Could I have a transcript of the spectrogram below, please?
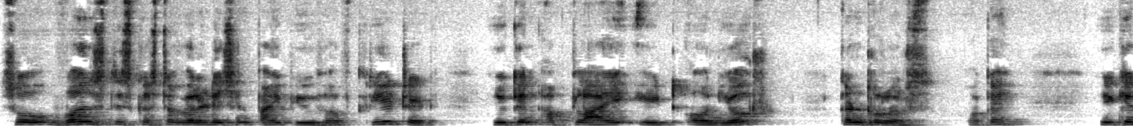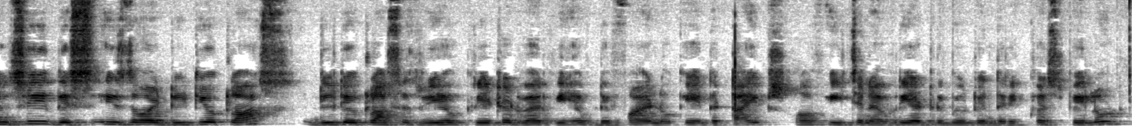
So once this custom validation pipe you have created you can apply it on your controllers okay you can see this is my DTO class. DTO classes we have created where we have defined okay the types of each and every attribute in the request payload.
